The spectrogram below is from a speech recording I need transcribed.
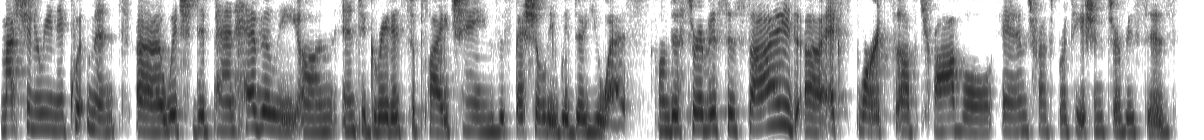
machinery and equipment, uh, which depend heavily on integrated supply chains, especially with the US. On the services side, uh, exports of travel and transportation services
